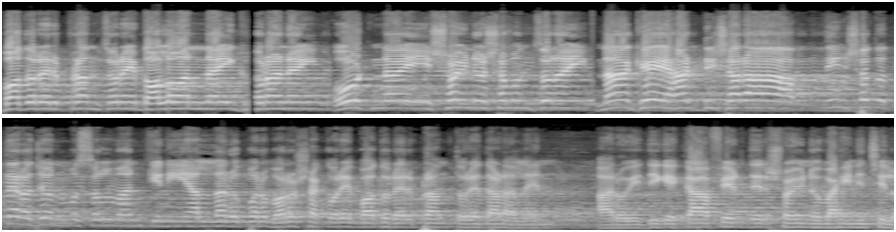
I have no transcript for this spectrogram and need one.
বদরের প্রান্তরে দলোয়ান নাই, ঘোড়া নাই, ওট নাই, সৈন্য সামন্ত নাই, না খেয়ে হাড্ডি সারা। তিনশত তেরো জন মুসলমানকে নিয়ে আল্লাহর উপর ভরসা করে বদরের প্রান্তরে দাঁড়ালেন। আর ওইদিকে কাফেরদের সৈন্যবাহিনী ছিল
